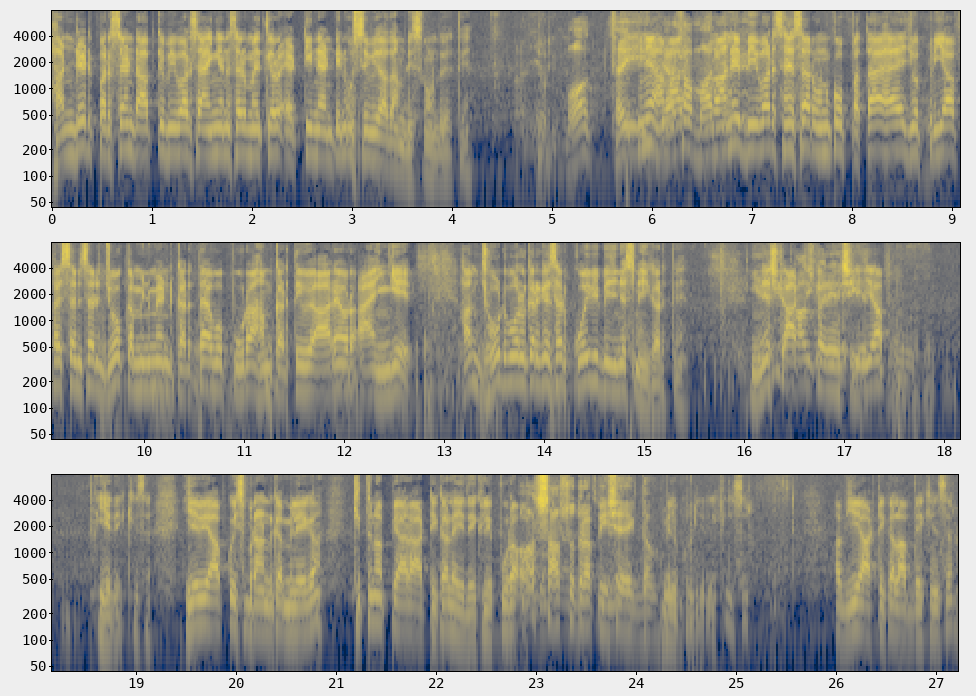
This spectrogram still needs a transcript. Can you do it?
hundred percent आपके व्यूवर्स आएँगे ना सर मैं कह रहा हूँ एट्टी नाइनटीन उससे भी ज़्यादा हम डिस्काउंट देते हैं। बहुत सही इतने हमारे पुराने व्यूवर्स हैं सर उनको पता है जो प्रिया फ़ैशन सर जो कमिटमेंट करता है वो पूरा हम करते हुए आ रहे हैं और आएँगे। हम झूठ बोल करके सर कोई भी बिज़नेस नहीं करते। हैं। नेक्स्ट आर्टिकल आप ये देखिए सर ये भी आपको इस ब्रांड का मिलेगा। कितना प्यारा आर्टिकल है ये देख लीजिए पूरा और साफ़ सुथरा पीस है। एकदम। बिल्कुल ये देख लीजिए सर। अब ये आर्टिकल आप देखें सर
